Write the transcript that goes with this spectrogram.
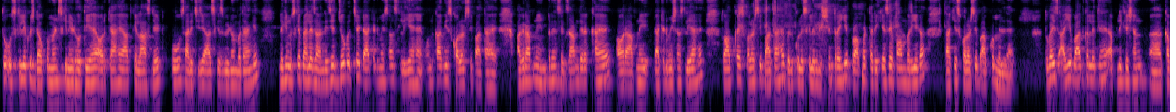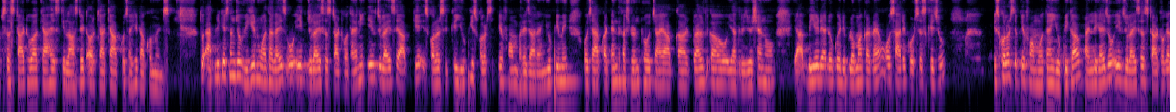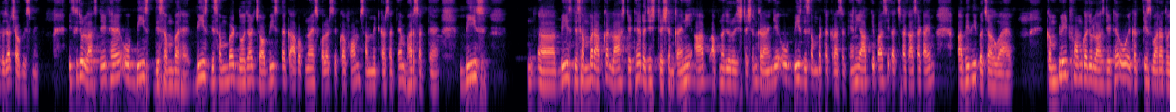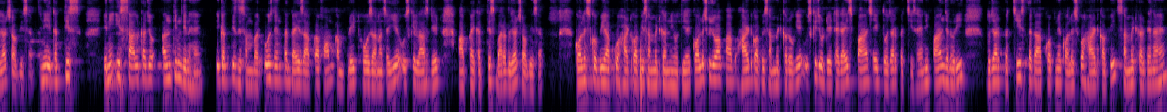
तो उसके लिए कुछ डॉक्यूमेंट्स की नीड होती है और क्या है आपके लास्ट डेट वो सारी चीज़ें आज के इस वीडियो में बताएँगे। लेकिन उसके पहले जान लीजिए, जो बच्चे डाटा एडमिशन लिए हैं, उनका भी स्कॉलरशिप आता है। अगर आपने इंट्रेंस एग्ज़ाम दे रखा है और आपने डाटा एडमिशन लिया है तो आपका स्कॉलरशिप आता है। बिल्कुल इसके लिए निश्चिंत रहिए, प्रॉपर तरीके से फॉर्म भरिएगा, ताकि स्कॉलरशिप आपको मिल जाए। तो गाइज़ आइए बात कर लेते हैं एप्लीकेशन कब से स्टार्ट हुआ, क्या है इसकी लास्ट डेट और क्या क्या आपको चाहिए डॉक्यूमेंट्स। तो एप्लीकेशन जो विगिन हुआ था गाइज़ वो एक जुलाई से स्टार्ट हुआ था। यानी एक जुलाई से आपके स्कॉलरशिप के यूपी स्कॉलरशिप के फॉर्म भरे जा रहे हैं। यूपी में वो चाहे आपका टेंथ का स्टूडेंट हो, चाहे आपका ट्वेल्थ का हो, या ग्रेजुएशन हो, या आप बी या कोई डिप्लोमा कर रहे हैं, वो सारे कोर्सेज के जो स्कॉलरशिप के फॉर्म होते हैं यूपी का। फाइनली गाइज़ वो एक जुलाई से स्टार्ट हो गया दो हज़ार चौबीस में। इसकी जो लास्ट डेट है, वो 20 दिसंबर है। 20 दिसंबर 2024 तक आप अपना स्कॉलरशिप का फॉर्म सबमिट कर सकते हैं, भर सकते हैं। 20 बीस दिसंबर आपका लास्ट डेट है रजिस्ट्रेशन का, यानी आप अपना जो रजिस्ट्रेशन कराएँगे, वो 20 दिसंबर तक करा सकते हैं। यानी आपके पास एक अच्छा खासा टाइम अभी भी बचा हुआ है। कंप्लीट फॉर्म का जो लास्ट डेट है, वो 31 बारह 2024 है। यानी 31 यानी इस साल का जो अंतिम दिन है इकतीस दिसंबर उस दिन तक गाइज़ आपका फॉर्म कंप्लीट हो जाना चाहिए। उसके लास्ट डेट आपका इकतीस बारह दो हज़ार चौबीस है। कॉलेज को भी आपको हार्ड कॉपी सबमिट करनी होती है। कॉलेज को जो आप, आप हार्ड कॉपी सबमिट करोगे उसकी जो डेट है गाइज़ पाँच एक दो हज़ार पच्चीस है। यानी पाँच जनवरी दो हज़ार पच्चीस तक आपको अपने कॉलेज को हार्ड कॉपी सबमिट कर देना है।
